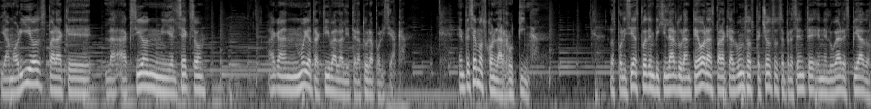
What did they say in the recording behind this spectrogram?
y amoríos para que la acción y el sexo hagan muy atractiva la literatura policíaca. Empecemos con la rutina. Los policías pueden vigilar durante horas para que algún sospechoso se presente en el lugar espiado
